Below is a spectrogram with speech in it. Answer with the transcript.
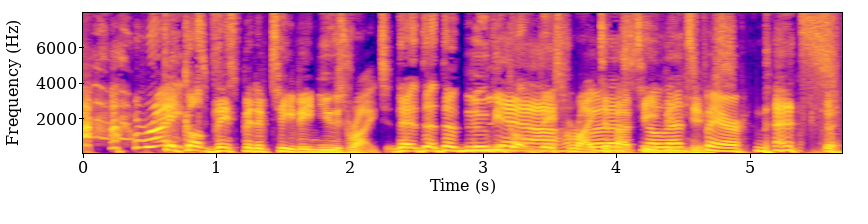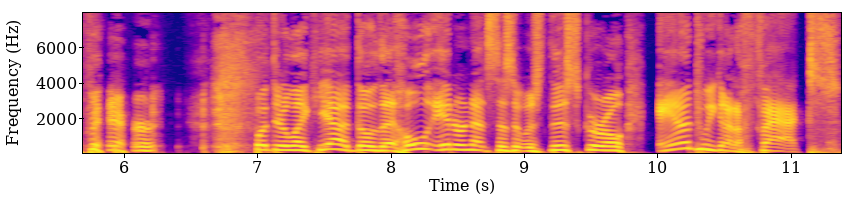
right. they got this bit of TV news right. The, the, the movie got this right about TV No, that's news. fair. That's fair. But they're like, yeah, though the whole internet says it was this girl, and we got a fax.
